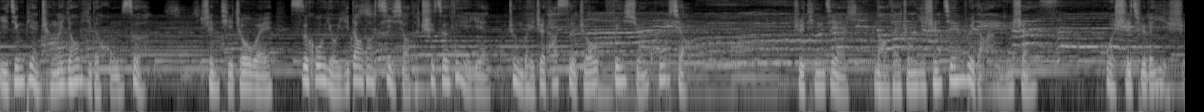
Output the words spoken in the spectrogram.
已经变成了妖异的红色，身体周围似乎有一道道细小的赤色烈焰正围着他四周飞旋呼啸。只听见脑袋中一声尖锐的耳鸣声，我失去了意识。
